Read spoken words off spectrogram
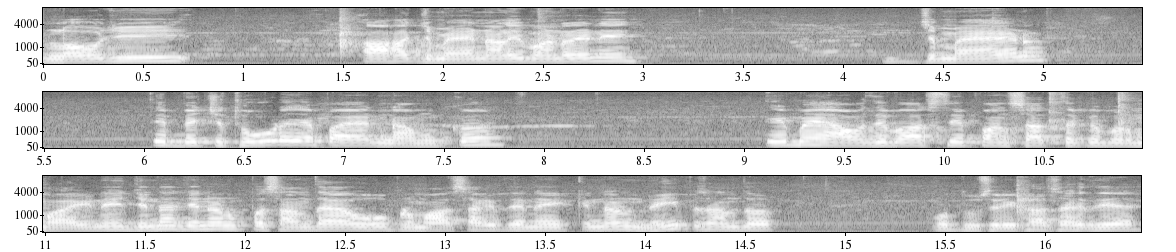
ਲਓ ਜੀ, ਆਹ ਜਮੈਣ ਵਾਲੇ ਬਣ ਰਹੇ ਨੇ। ਜਮੈਣ ਤੇ ਵਿੱਚ ਥੋੜਾ ਜਿਹਾ ਪਾਇਆ ਨਮਕ। ਇਹ ਮੈਂ ਆਪਦੇ ਵਾਸਤੇ ਪੰਜ ਸੱਤ ਤੱਕ ਬਣਵਾਏ ਨੇ। ਜਿਨ੍ਹਾਂ ਜਿਨ੍ਹਾਂ ਨੂੰ ਪਸੰਦ ਆ, ਉਹ ਬਣਵਾ ਸਕਦੇ ਨੇ। ਕਿਹਨਾਂ ਨੂੰ ਨਹੀਂ ਪਸੰਦ, ਉਹ ਦੂਸਰੇ ਖਾ ਸਕਦੇ ਆ।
